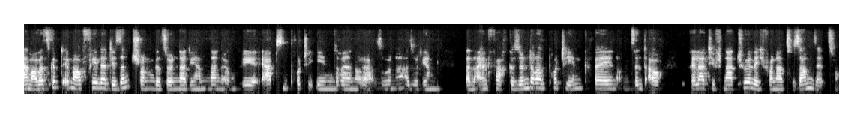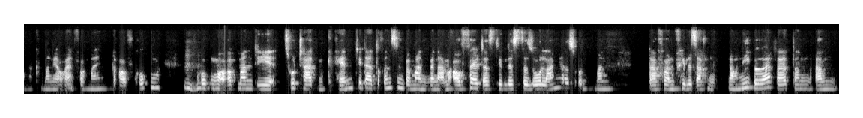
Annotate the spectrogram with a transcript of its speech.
Ähm, aber es gibt eben auch viele, die sind schon gesünder, die haben dann irgendwie Erbsenprotein drin oder so. Ne? Also die haben dann einfach gesündere Proteinquellen und sind auch relativ natürlich von der Zusammensetzung. Da kann man ja auch einfach mal drauf gucken, mhm. gucken, ob man die Zutaten kennt, die da drin sind. Wenn man, wenn einem auffällt, dass die Liste so lang ist und man davon viele Sachen noch nie gehört hat, dann ähm,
